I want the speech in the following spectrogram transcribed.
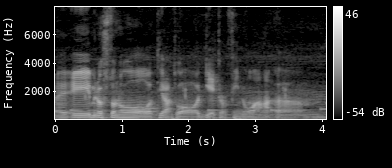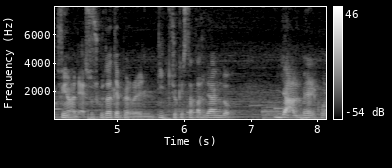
e, e, me lo sono tirato dietro fino a... Um, fino adesso. Scusate per il tizio che sta tagliando gli alberi con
